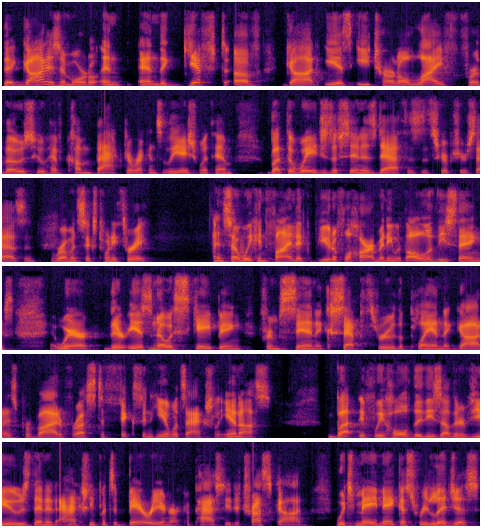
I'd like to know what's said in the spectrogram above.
that God is immortal and, and the gift of God is eternal life for those who have come back to reconciliation with him. But the wages of sin is death, as the scripture says in Romans 6:23. And so we can find a beautiful harmony with all of these things where there is no escaping from sin except through the plan that God has provided for us to fix and heal what's actually in us. But if we hold to these other views, then it actually puts a barrier in our capacity to trust God, which may make us religious,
